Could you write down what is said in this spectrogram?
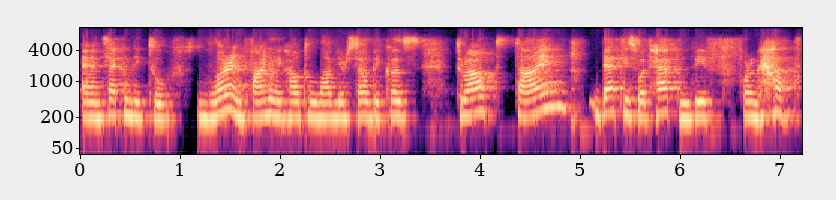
And secondly, to learn finally how to love yourself, because throughout time, that is what happened. We forgot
